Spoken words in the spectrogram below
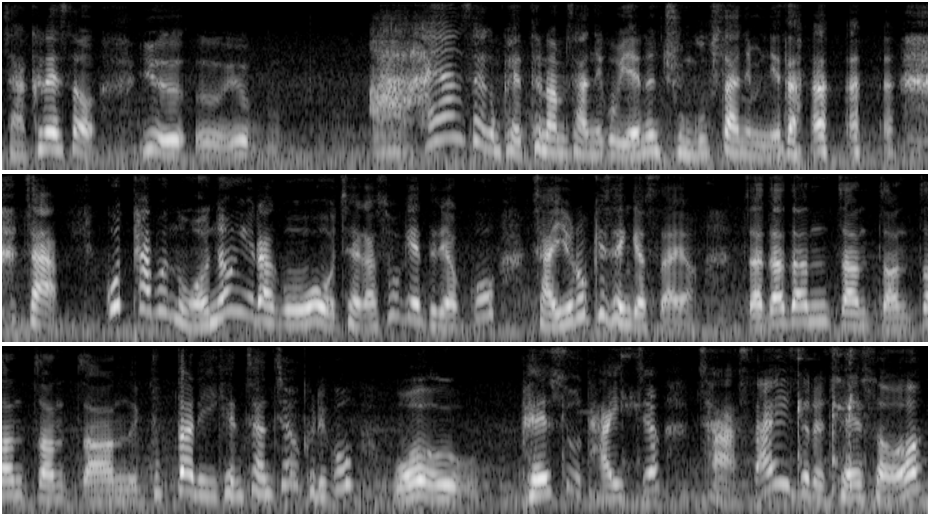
자 그래서 요, 요, 요 아, 하얀색은 베트남산이고 얘는 중국산입니다. 자, 꽃탑은 원형이라고 제가 소개해드렸고, 자, 이렇게 생겼어요. 짜자잔, 짠짠짠짠짠. 굽다리 괜찮죠? 그리고 워, 배수 다 있죠? 자, 사이즈를 재서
